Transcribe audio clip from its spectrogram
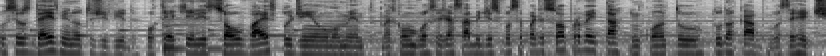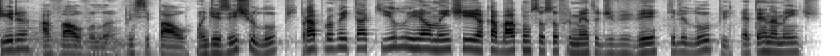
os seus 10 minutos de vida, porque aquele sol vai explodir em algum momento, mas como você já sabe disso, você pode só aproveitar enquanto tudo acaba. Você retira a válvula principal, onde existe o loop, para aproveitar aquilo e realmente acabar com o seu sofrimento de viver aquele loop eternamente.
